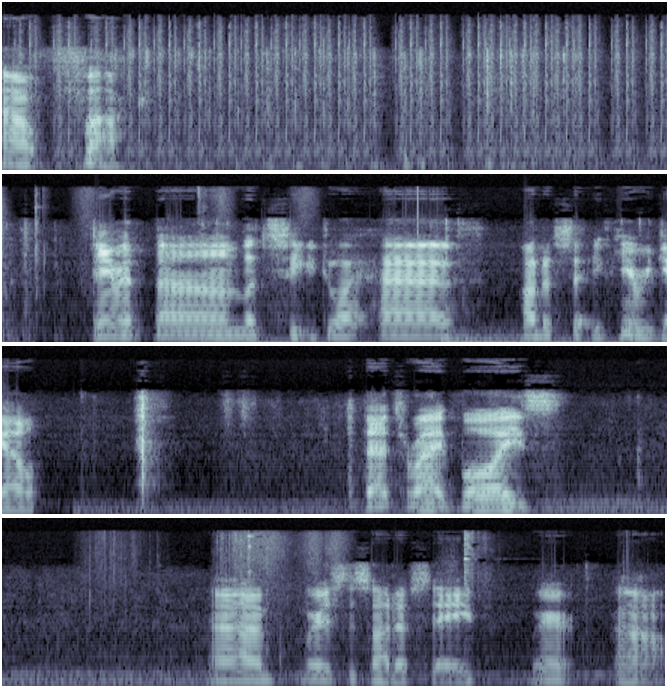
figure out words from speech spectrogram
Oh, fuck. Damn it. Um, let's see. Do I have autosave? Here we go. That's right, boys! Um, where's this autosave? Where? Oh.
